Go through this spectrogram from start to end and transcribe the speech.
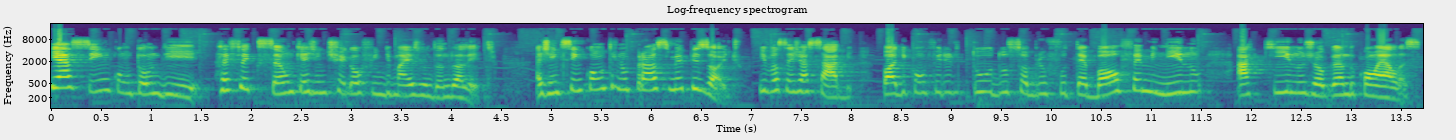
E é assim, com um tom de reflexão, que a gente chega ao fim de mais um Dando a Letra. A gente se encontra no próximo episódio. E você já sabe, pode conferir tudo sobre o futebol feminino aqui no Jogando com Elas,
